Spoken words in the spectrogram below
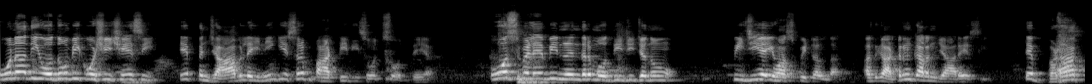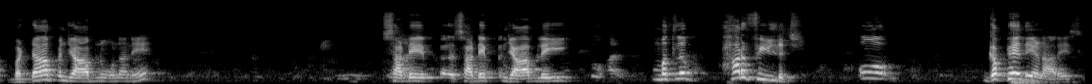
ਉਹਨਾਂ ਦੀ ਉਦੋਂ ਵੀ ਕੋਸ਼ਿਸ਼ ਇਹ ਸੀ, ਇਹ ਪੰਜਾਬ ਲਈ ਨਹੀਂ ਕਿ ਸਿਰਫ ਪਾਰਟੀ ਦੀ ਸੋਚ ਸੋਚਦੇ ਆ। ਉਸ ਵੇਲੇ ਵੀ ਨਰਿੰਦਰ ਮੋਦੀ ਜੀ ਜਦੋਂ ਪੀਜੀਆਈ ਹਸਪੀਟਲ ਦਾ ਉਦਘਾਟਨ ਕਰਨ ਜਾ ਰਹੇ ਸੀ ਤੇ ਬੜਾ ਵੱਡਾ ਪੰਜਾਬ ਨੂੰ ਉਹਨਾਂ ਨੇ ਸਾਡੇ ਸਾਡੇ ਪੰਜਾਬ ਲਈ ਮਤਲਬ ਹਰ ਫੀਲਡ 'ਚ ਉਹ ਗੱਫੇ ਦੇਣ ਆ ਰਹੇ ਸੀ।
